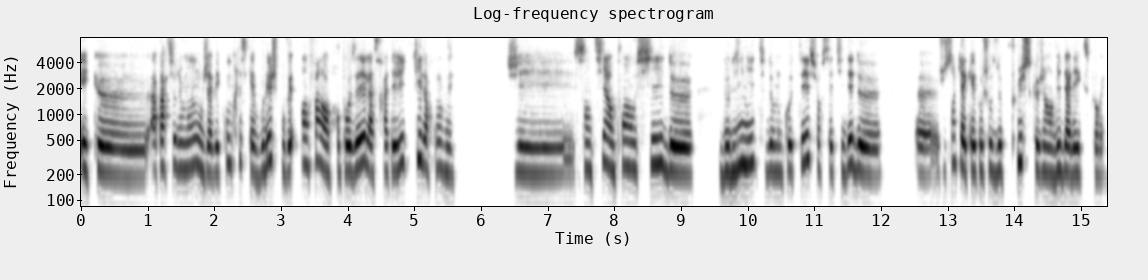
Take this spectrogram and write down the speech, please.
et que à partir du moment où j'avais compris ce qu'elles voulaient, je pouvais enfin leur proposer la stratégie qui leur convenait. J'ai senti un point aussi de, de, limite de mon côté sur cette idée de euh, je sens qu'il y a quelque chose de plus que j'ai envie d'aller explorer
